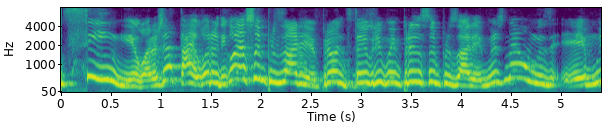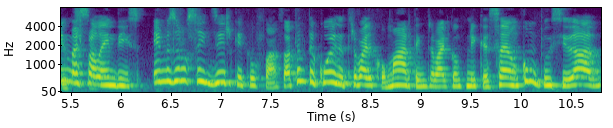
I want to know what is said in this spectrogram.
Sim, agora já está. Agora eu digo, olha, eu sou empresária, pronto, tenho abrir uma empresa, sou empresária. Mas não, mas é muito eu mais para além disso. É, mas eu não sei dizer o que é que eu faço. Há tanta coisa, eu trabalho com marketing, trabalho com comunicação, com publicidade.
